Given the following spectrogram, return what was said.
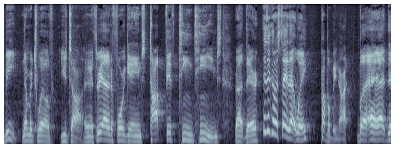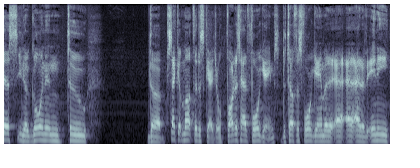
Beat number twelve Utah. And three out of the four games, top fifteen teams right there. Is it going to stay that way? Probably not. But at this, you know, going into the second month of the schedule, Florida's had four games, the toughest four game out of any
